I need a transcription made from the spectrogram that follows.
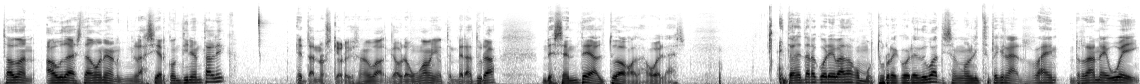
Eta duan, hau da ez dagoenean glaziar kontinentalik, eta noski horrek esan ba, gaur egun baino temperatura desente altuago dagoela, ez? Eta honetarako ere badago muturreko eredu bat, izango litzatekela run, runaway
